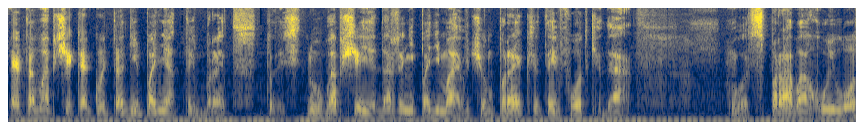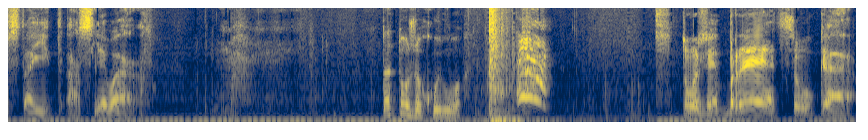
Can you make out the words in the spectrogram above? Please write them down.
это вообще какой-то непонятный бред. То есть, ну, вообще я даже не понимаю, в чем проект этой фотки, да. Вот справа хуйло стоит, а слева Да тоже хуйло. тоже бред, сука.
